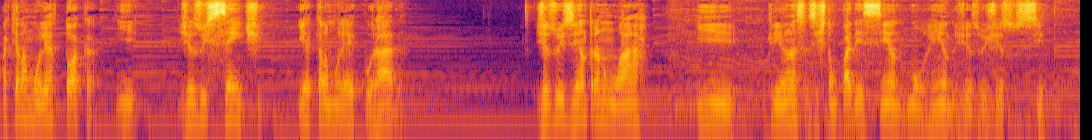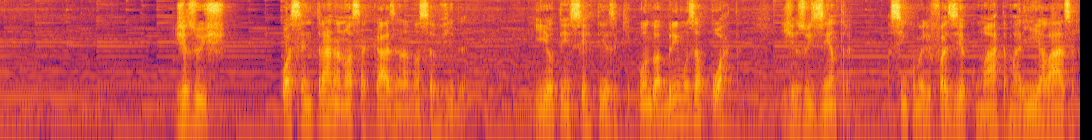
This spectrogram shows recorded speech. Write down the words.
aquela mulher toca e Jesus sente e aquela mulher é curada. Jesus entra num lar e crianças estão padecendo, morrendo, Jesus ressuscita. Jesus possa entrar na nossa casa, na nossa vida. E eu tenho certeza que quando abrimos a porta Jesus entra, assim como ele fazia com Marta, Maria, Lázaro,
